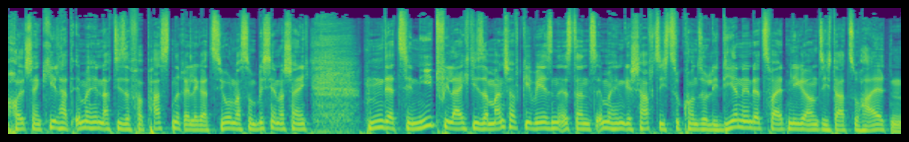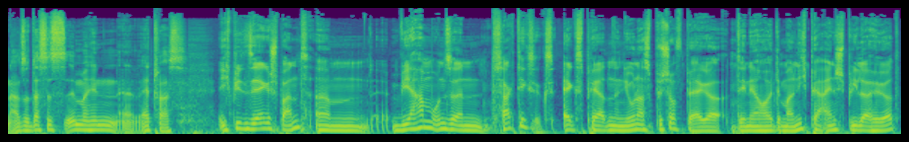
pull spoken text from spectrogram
Holstein Kiel hat immerhin nach dieser verpassten Relegation, was so ein bisschen wahrscheinlich hm, der Zenit vielleicht dieser Mannschaft gewesen ist, dann es immerhin geschafft, sich zu konsolidieren in der zweiten Liga und sich da zu halten. Also das ist immerhin äh, etwas. Ich bin sehr gespannt. Ähm, Wir haben unseren Taktikexperten, den Jonas Bischofberger, den ihr heute mal nicht per Einspieler hört.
